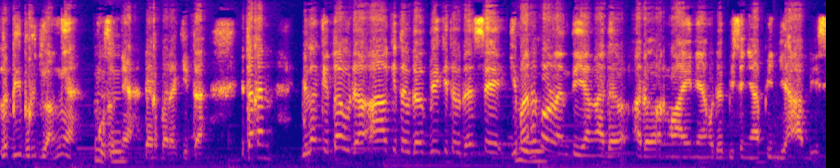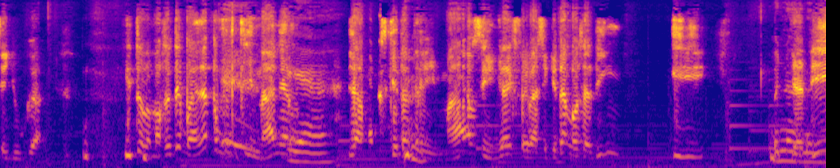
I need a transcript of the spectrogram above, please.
lebih berjuangnya hmm. maksudnya daripada kita kita kan bilang kita udah A kita udah B kita udah C gimana hmm. kalau nanti yang ada ada orang lain yang udah bisa nyapin dia A B C juga itu loh maksudnya banyak kemungkinan yang yeah. yang harus kita terima sehingga ekspektasi kita nggak usah tinggi benar, jadi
